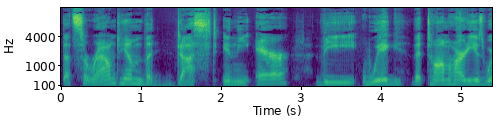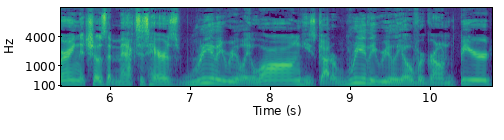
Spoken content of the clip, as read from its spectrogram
that surround him, the dust in the air, the wig that Tom Hardy is wearing that shows that Max's hair is really, really long. He's got a really, really overgrown beard.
